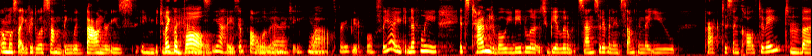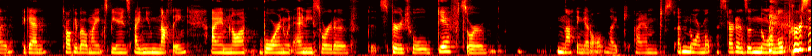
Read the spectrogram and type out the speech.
almost like if it was something with boundaries in between, Like a hands. ball, yeah, like a ball of basically, yeah. energy. Yeah, Wow. it's very beautiful. So yeah, you can definitely. It's tangible. You need to be a little bit sensitive, and it's something that you practice and cultivate. Mm. But again, talking about my experience, I knew nothing. I am not born with any sort of spiritual gifts or nothing at all. Like I am just a normal. I started as a normal person,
